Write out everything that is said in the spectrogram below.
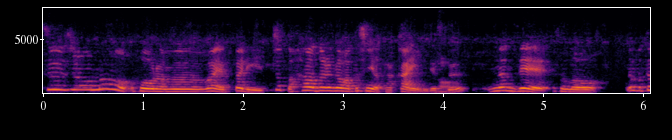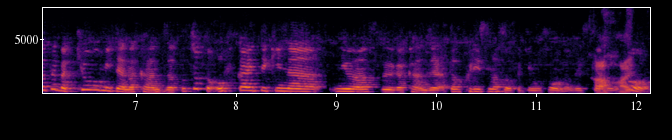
通常のフォーラムはやっぱりちょっとハードルが私には高いんです。なんで、そのなんか例えば今日みたいな感じだと、ちょっとオフ会的なニュアンスが感じられあとクリスマスの時もそうなんですけども、あはい。若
